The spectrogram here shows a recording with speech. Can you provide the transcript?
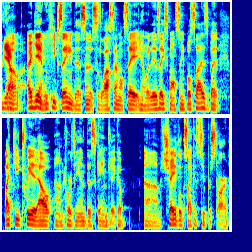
Yeah. Um, again, we keep saying this, and this is the last time I'll say it. You know, it is a small sample size, but like you tweeted out um, towards the end of this game, Jacob, um, Shai looks like a superstar.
